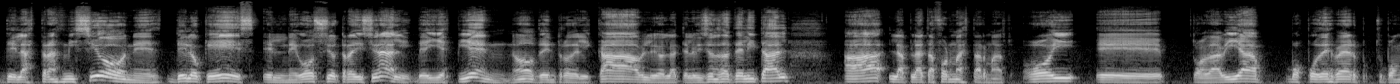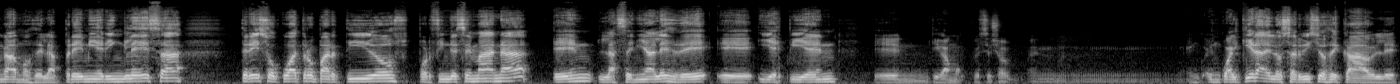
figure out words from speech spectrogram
de las transmisiones de lo que es el negocio tradicional de ESPN, ¿no? dentro del cable o la televisión satelital, a la plataforma Star Hoy eh, todavía vos podés ver, supongamos, de la Premier inglesa, tres o cuatro partidos por fin de semana en las señales de ESPN, eh, e en, digamos, qué sé yo, en, cualquiera de los servicios de cable.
